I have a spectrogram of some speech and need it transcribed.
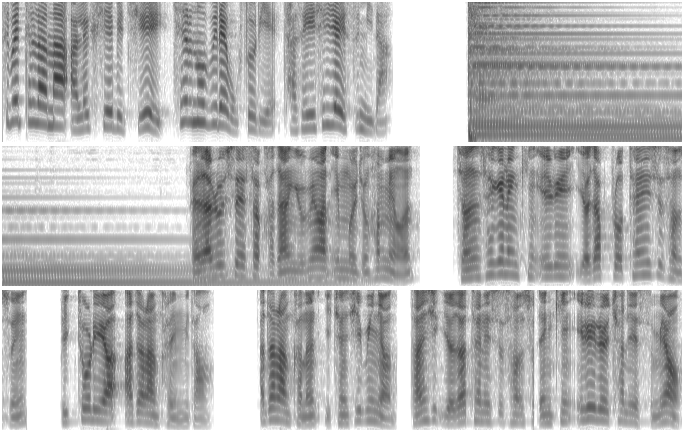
스베틀라나 알렉시에비치의 체르노빌의 목소리에 자세히 실려 있습니다. 벨라루스에서 가장 유명한 인물 중 한 명은 전 세계 랭킹 1위 여자 프로 테니스 선수인 빅토리아 아자랑카입니다. 아자랑카는 2012년 단식 여자 테니스 선수 랭킹 1위를 차지했으며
